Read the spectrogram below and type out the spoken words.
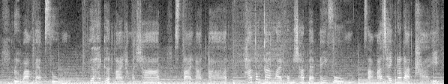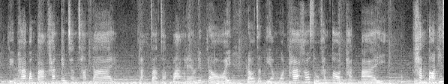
ำๆ หรือวางแบบสุ่ม เพื่อให้เกิดลายธรรมชาติสไตล์อาร์ตอาร์ต ถ้าต้องการลายคมชัดแบบไม่ฟุง้ง สามารถใช้กระดาษไข หรือผ้าบางๆขั้นเป็นชั้นๆได้ หลังจากจัดวางแล้วเรียบร้อย เราจะเตรียมม้วนผ้าเข้าสู่ขั้นตอนถัดไป ขั้นตอนที่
